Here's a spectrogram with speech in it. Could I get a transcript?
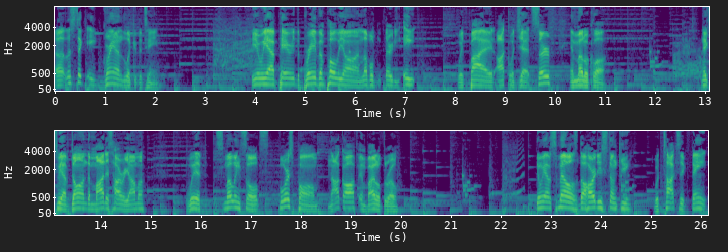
Uh, let's take a grand look at the team. Here we have Perry, the Brave Empoleon, level 38, with Bide, Aqua Jet, Surf, and Metal Claw. Next, we have Dawn, the modest Hariyama, with Smelling Salts, Force Palm, Knockoff, and Vital Throw. Then we have Smells, the Hardy Stunky, with Toxic, Feint,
